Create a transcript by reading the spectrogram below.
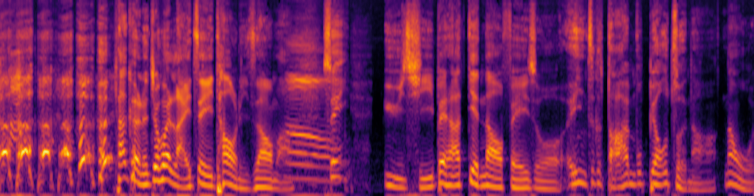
他可能就会来这一套，你知道吗？哦、所以，与其被他电到飞说，哎、欸，你这个答案不标准啊，那我。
